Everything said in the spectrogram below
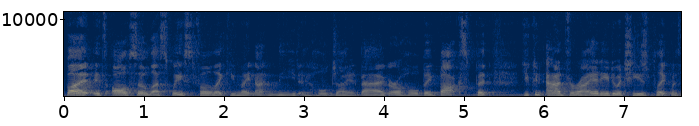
but it's also less wasteful. Like you might not need a whole giant bag or a whole big box, but you can add variety to a cheese plate with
